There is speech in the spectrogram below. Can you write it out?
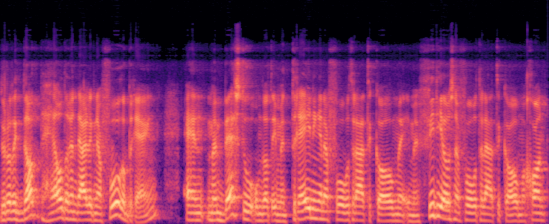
Doordat ik dat helder en duidelijk naar voren breng en mijn best doe om dat in mijn trainingen naar voren te laten komen, in mijn video's naar voren te laten komen, gewoon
